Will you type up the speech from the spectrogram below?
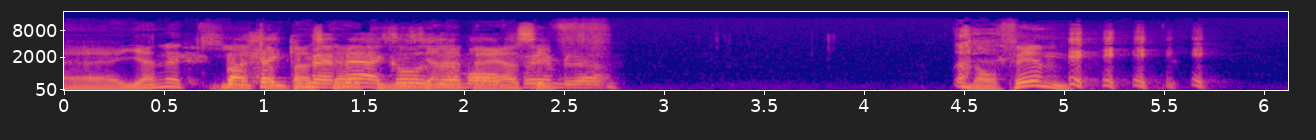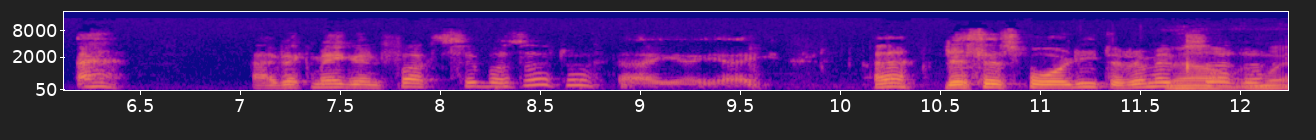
Euh, il y en a qui. Je pensais qu'il m'aimait à cause de mon film, là. Mon film? hein? Avec Megan Fox, tu sais pas ça, toi? Aïe, aïe, aïe. Hein? This is 40, t'as jamais vu ça, toi?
